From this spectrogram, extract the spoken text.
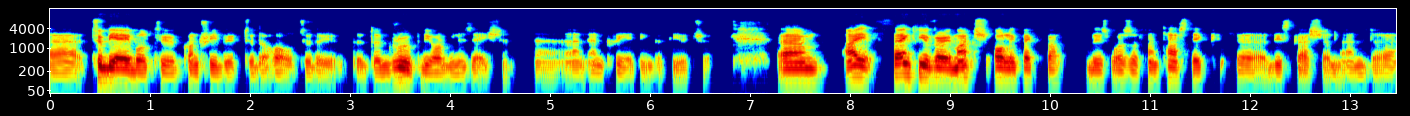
uh, to be able to contribute to the whole, to the, the, the group, the organization, and, and creating the future. Um, I thank you very much, Olli Pekka. This was a fantastic uh, discussion, and uh,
